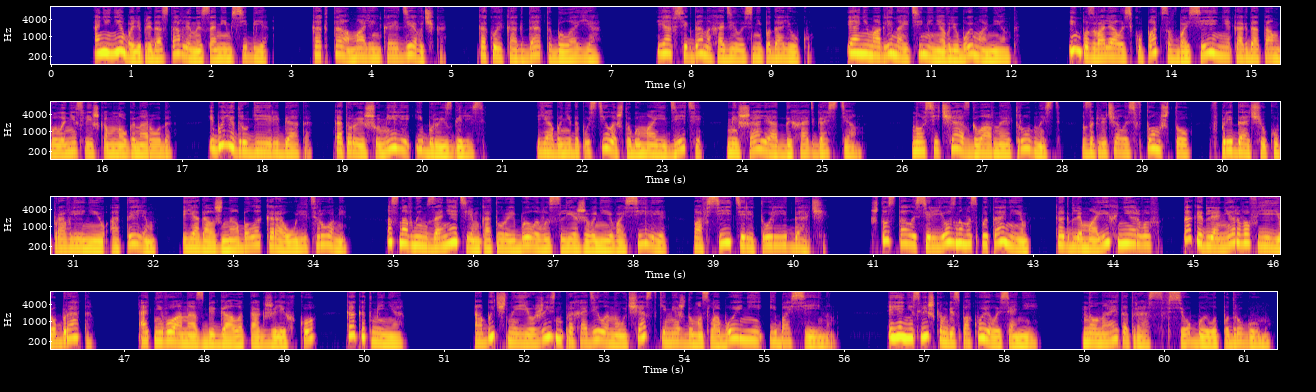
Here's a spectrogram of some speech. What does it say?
Они не были предоставлены самим себе, как та маленькая девочка, какой когда-то была я. Я всегда находилась неподалеку, и они могли найти меня в любой момент. Им позволялось купаться в бассейне, когда там было не слишком много народа, и были другие ребята, которые шумели и брызгались. Я бы не допустила, чтобы мои дети мешали отдыхать гостям. Но сейчас главная трудность заключалась в том, что в придачу к управлению отелем я должна была караулить Роми, основным занятием которой было выслеживание Василия по всей территории дачи что стало серьезным испытанием как для моих нервов, так и для нервов ее брата. От него она сбегала так же легко, как от меня. Обычно ее жизнь проходила на участке между маслобойней и бассейном, и я не слишком беспокоилась о ней. Но на этот раз все было по-другому.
